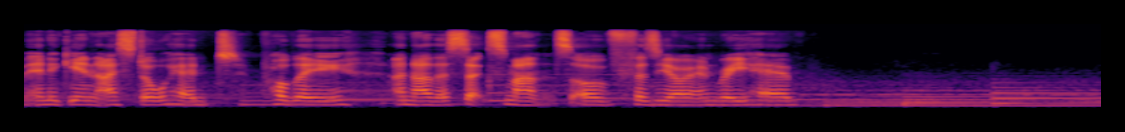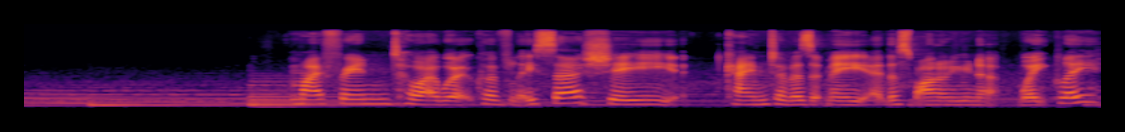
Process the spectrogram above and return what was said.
and again, I still had probably another six months of physio and rehab My friend who I work with, Lisa, she came to visit me at the spinal unit weekly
